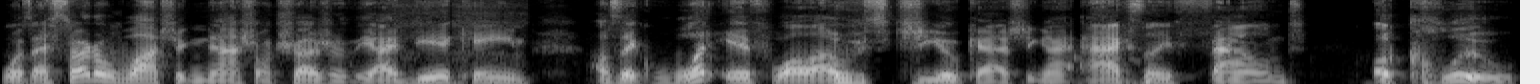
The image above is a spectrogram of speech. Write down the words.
Once I started watching National Treasure, the idea came. I was like, what if while I was geocaching, I accidentally found a clue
